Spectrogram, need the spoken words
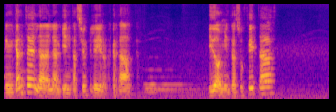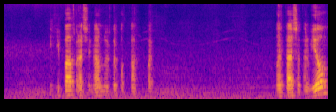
Me encanta la, ambientación que le dieron. Acá está Y dos, mientras sujetas, equipa para llenarlo y repostar. Bueno. ¿Dónde está? Ya está el bidón.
